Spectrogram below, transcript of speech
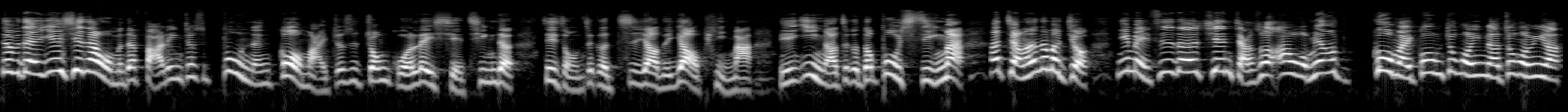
对不对？因为现在我们的法令就是不能购买就是中国类血清的这种这个制药的药品嘛，连疫苗这个都不行嘛。那讲了那么久，你每次都先讲说啊，我们要购买中中国疫苗，中国疫苗，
